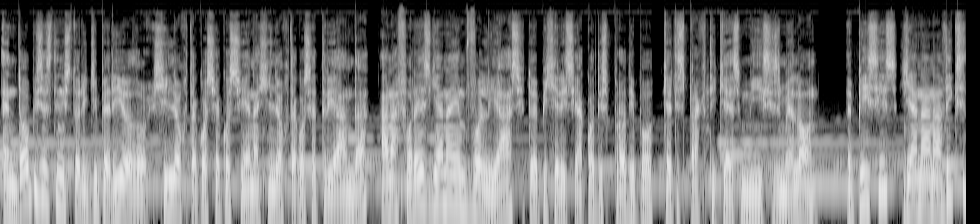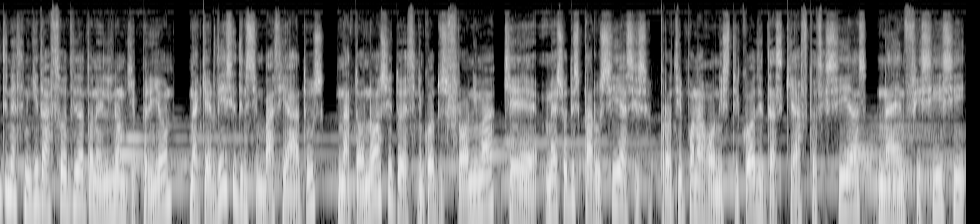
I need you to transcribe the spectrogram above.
εντόπισε στην ιστορική περίοδο 1821-1830 αναφορές για να εμβολιάσει το επιχειρησιακό της πρότυπο και τις πρακτικές μοίησης μελών, Επίσης, για να αναδείξει την εθνική ταυτότητα των Ελλήνων Κυπρίων, να κερδίσει την συμπάθειά τους, να τονώσει το εθνικό τους φρόνημα και μέσω της παρουσίασης προτύπων αγωνιστικότητας και αυτοθυσίας να εμφυσίσει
